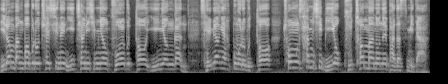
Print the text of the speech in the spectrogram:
이런 방법으로 최 씨는 2020년 9월부터 2년간 3명의 학부모로부터 총 32억 9천만 원을 받았습니다.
